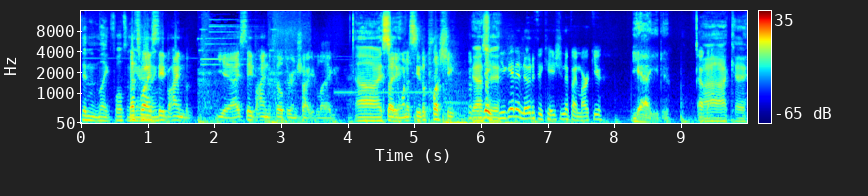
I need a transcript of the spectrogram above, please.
didn't like full to That's or why I stayed behind the. Yeah, I stayed behind the filter and shot your leg. Oh, I So I didn't want to see the plushie. Nick, Gotcha. do you get a notification if I mark you? Yeah, you do. Ah, okay.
